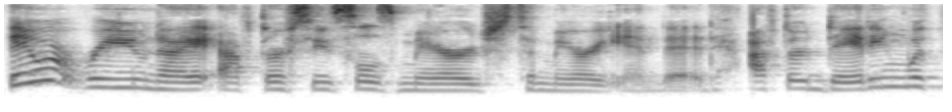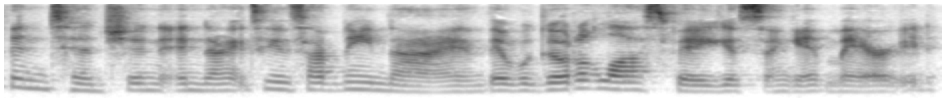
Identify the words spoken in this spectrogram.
They would reunite after Cecil's marriage to Mary ended. After dating with intention in 1979, they would go to Las Vegas and get married.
